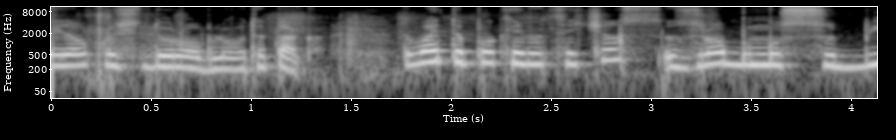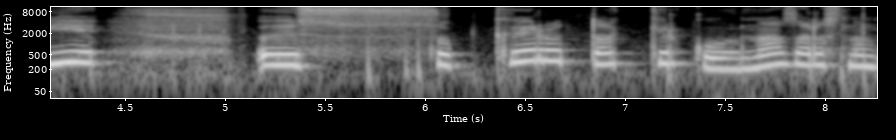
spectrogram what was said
якось дороблювати. Так, давайте поки на цей час зробимо собі е, сокиру та кірку. Вона зараз нам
